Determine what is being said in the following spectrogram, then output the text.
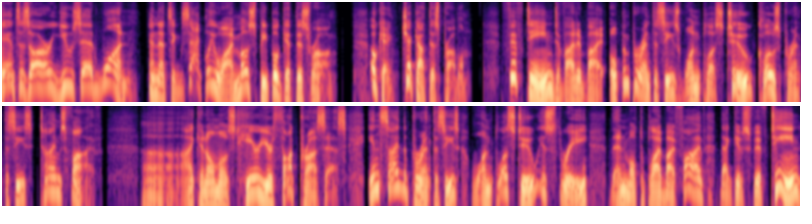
chances are you said 1, and that's exactly why most people get this wrong. Okay, check out this problem. 15 divided by open parentheses 1 plus 2 close parentheses times 5. Ah, I can almost hear your thought process. Inside the parentheses, 1 plus 2 is 3, then multiply by 5, that gives 15,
